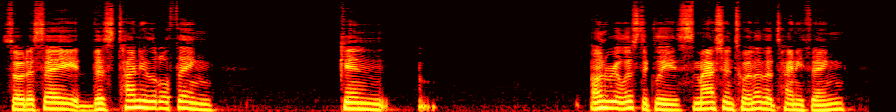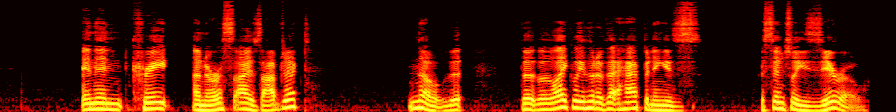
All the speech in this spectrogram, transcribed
So to say this tiny little thing can unrealistically smash into another tiny thing and then create an Earth-sized object? No, the, the the likelihood of that happening is essentially zero.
